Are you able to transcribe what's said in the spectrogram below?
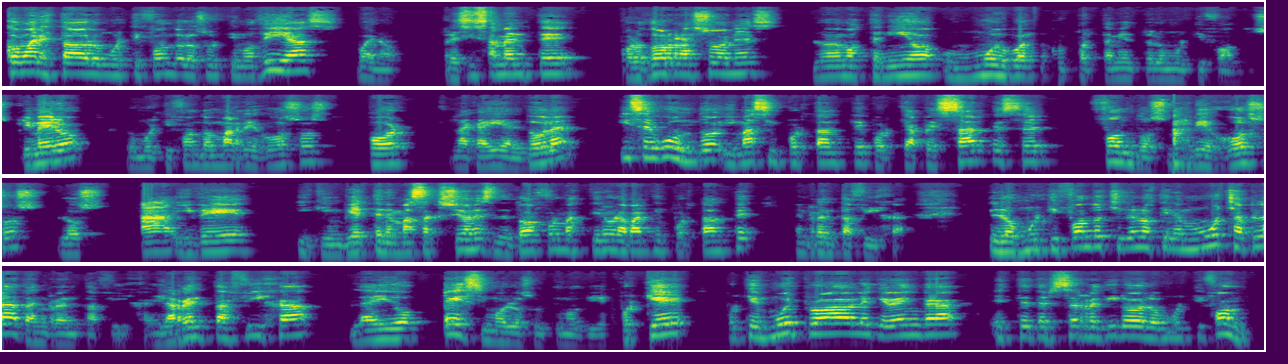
¿Cómo han estado los multifondos los últimos días? Bueno, precisamente por dos razones no hemos tenido un muy buen comportamiento de los multifondos. Primero, los multifondos más riesgosos por la caída del dólar. Y segundo, y más importante, porque a pesar de ser fondos más riesgosos, los A y B, y que invierten en más acciones, de todas formas tienen una parte importante en renta fija los multifondos chilenos tienen mucha plata en renta fija y la renta fija le ha ido pésimo en los últimos días. ¿Por qué? Porque es muy probable que venga este tercer retiro de los multifondos,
